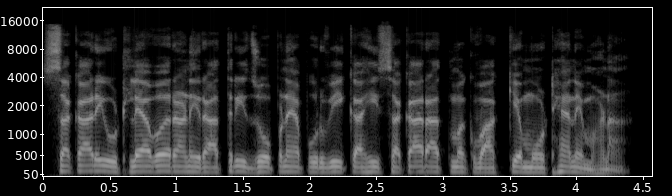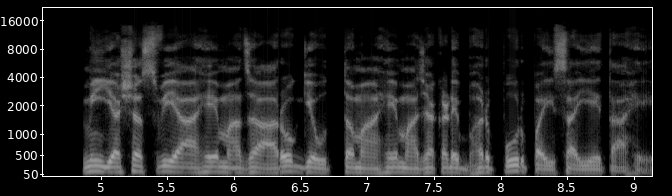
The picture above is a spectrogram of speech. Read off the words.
सकाळी उठल्यावर आणि रात्री झोपण्यापूर्वी काही सकारात्मक वाक्य मोठ्याने म्हणा. मी यशस्वी आहे माझं आरोग्य उत्तम आहे माझ्याकडे भरपूर पैसा येत आहे.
